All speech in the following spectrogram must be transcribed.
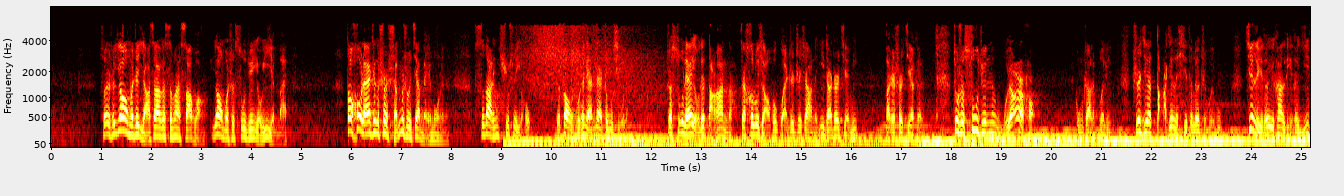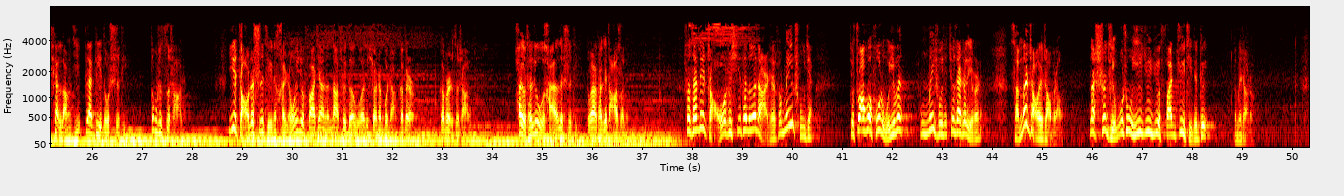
所以说，要么这亚瑟阿克斯曼撒谎，要么是苏军有意隐瞒。到后来，这个事儿什么时候见眉目了呢？斯大林去世以后，就到五十年代中期了。这苏联有的档案呢，在赫鲁晓夫管制之下呢，一点点解密，把这事揭开了。就是苏军呢，五月二号攻占了柏林，直接打进了希特勒指挥部。进里头一看，里头一片狼藉，遍地都是尸体，都是自杀的。一找这尸体呢，很容易就发现了纳粹德国的宣传部长戈贝尔，戈贝尔自杀了，还有他六个孩子的尸体，都让他给打死了。说咱得找啊，说希特勒哪儿去？说没出去。就抓获俘虏一问，没出去，就在这里边呢。怎么找也找不着，那尸体无数，一句句翻具体的队都没找着。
